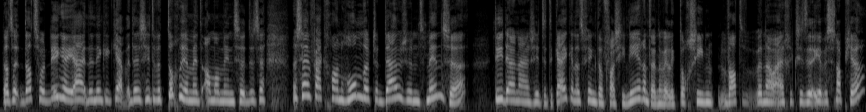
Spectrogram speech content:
Dat, dat soort dingen, ja, dan denk ik, ja, daar zitten we toch weer met allemaal mensen. Dus, uh, er zijn vaak gewoon honderdduizend mensen die daarnaar zitten te kijken. En dat vind ik dan fascinerend. En dan wil ik toch zien wat we nou eigenlijk zitten... Ja, snap je?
